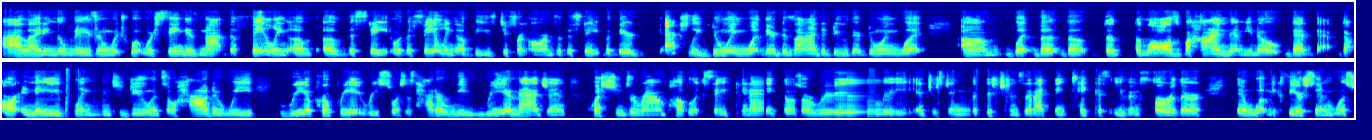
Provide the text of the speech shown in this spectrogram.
highlighting the ways in which what we're seeing is not the failing of, of the state or the failing of these different arms of the state, but they're actually doing what they're designed to do. They're doing what um, what the, the, the the laws behind them, you know, that, that, that are enabling them to do. And so, how do we reappropriate resources? How do we reimagine questions around public safety? And I think those are really interesting positions that I think take us even further than what Macpherson was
